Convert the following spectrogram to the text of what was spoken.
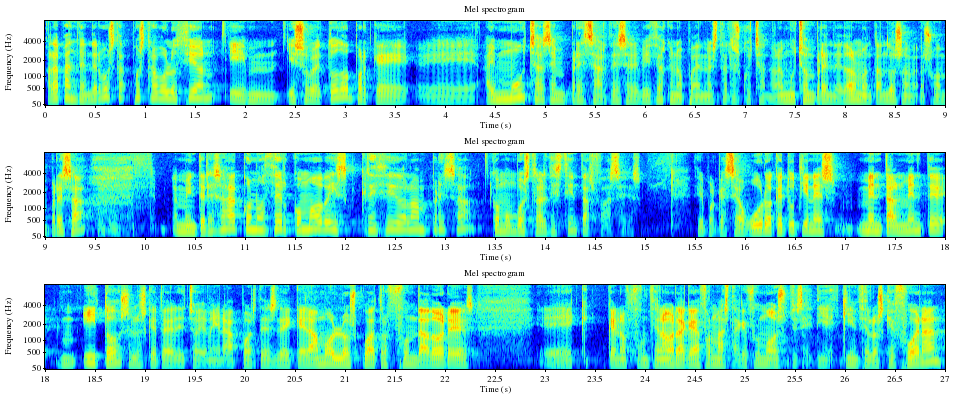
Ahora, para entender vuestra, vuestra evolución y, y, sobre todo porque eh, hay muchas empresas de servicios que no pueden estar escuchando, ¿no? hay mucho emprendedor montando su, su empresa. Uh -huh. Me interesa conocer cómo habéis crecido la empresa como en vuestras distintas fases. Porque seguro que tú tienes mentalmente hitos en los que te he dicho, oye, mira, pues desde que éramos los cuatro fundadores eh, que nos funcionaba de aquella forma hasta que fuimos, yo sé, 10, 15, los que fueran.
